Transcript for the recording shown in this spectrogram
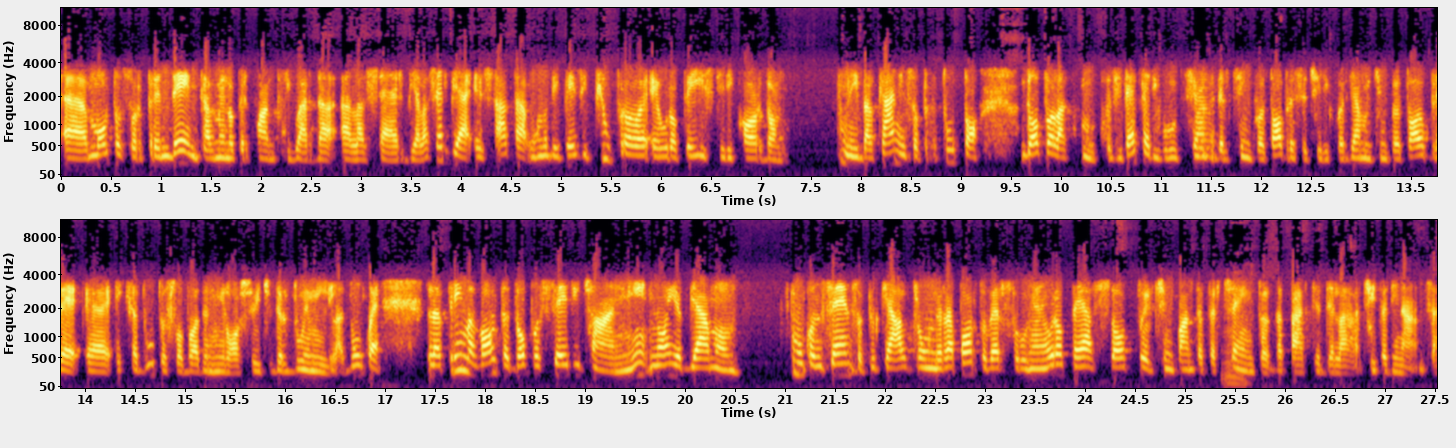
eh, molto sorprendente, almeno per quanto riguarda la Serbia. La Serbia è stata uno dei paesi più pro-europeisti, ricordo nei Balcani, soprattutto dopo la cosiddetta rivoluzione del 5 ottobre, se ci ricordiamo il 5 ottobre eh, è caduto Slobodan Milosevic del 2000. Dunque la prima volta dopo 16 anni noi abbiamo un consenso, più che altro un rapporto verso l'Unione Europea sotto il 50% da parte della cittadinanza.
